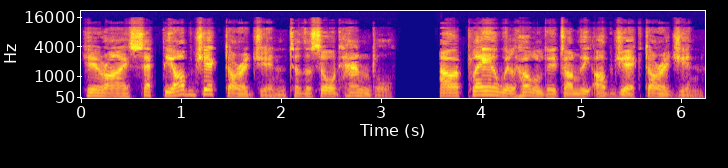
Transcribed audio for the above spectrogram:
Here I set the object origin to the sword handle. Our player will hold it on the object origin.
